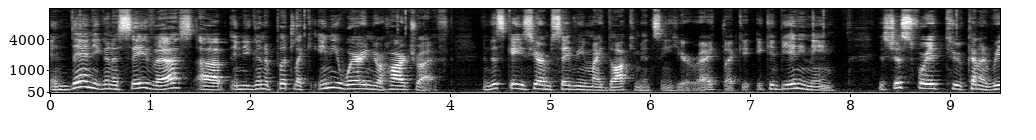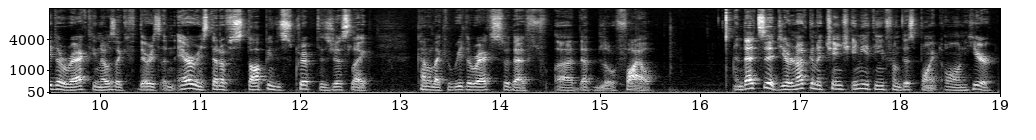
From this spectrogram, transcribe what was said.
And then you're to save as, uh, and you're to put like anywhere in your hard drive. In this case here, I'm saving my documents in here, right? Like it, it can be any name. It's just for it to kind of redirect, you know, it's like if there is an error, instead of stopping the script, it's just like kind of like redirects to that, uh, that little file. And that's it. You're not going to change anything from this point on here.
